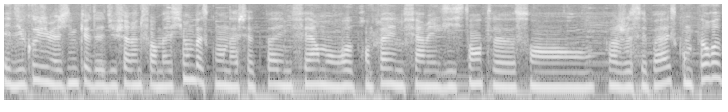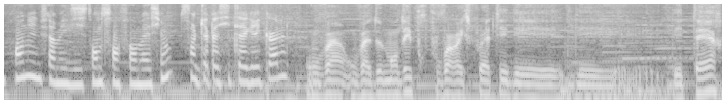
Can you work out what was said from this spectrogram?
Et du coup, j'imagine que tu as dû faire une formation parce qu'on n'achète pas une ferme, on reprend pas une ferme existante euh, sans. Enfin, je sais pas. Est-ce qu'on peut reprendre une ferme existante sans formation? Sans capacité agricole? On va, on va demander pour pouvoir exploiter des, des, des terres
